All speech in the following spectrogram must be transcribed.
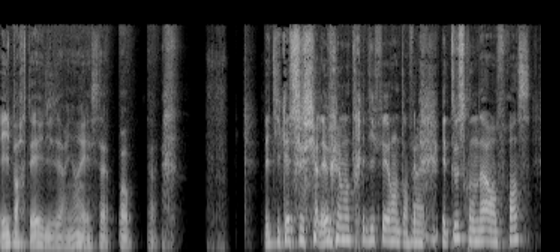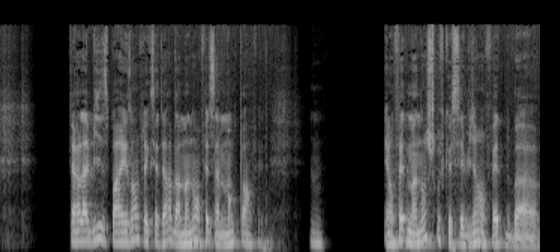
et ils partaient, ils disaient rien, et ça, waouh, ça- l'étiquette sociale est vraiment très différente en fait. Ouais. Et tout ce qu'on a en France, faire la bise, par exemple, etc. Bah maintenant, en fait, ça me manque pas, en fait. Hmm. Et en fait, maintenant, je trouve que c'est bien, en fait, bah,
